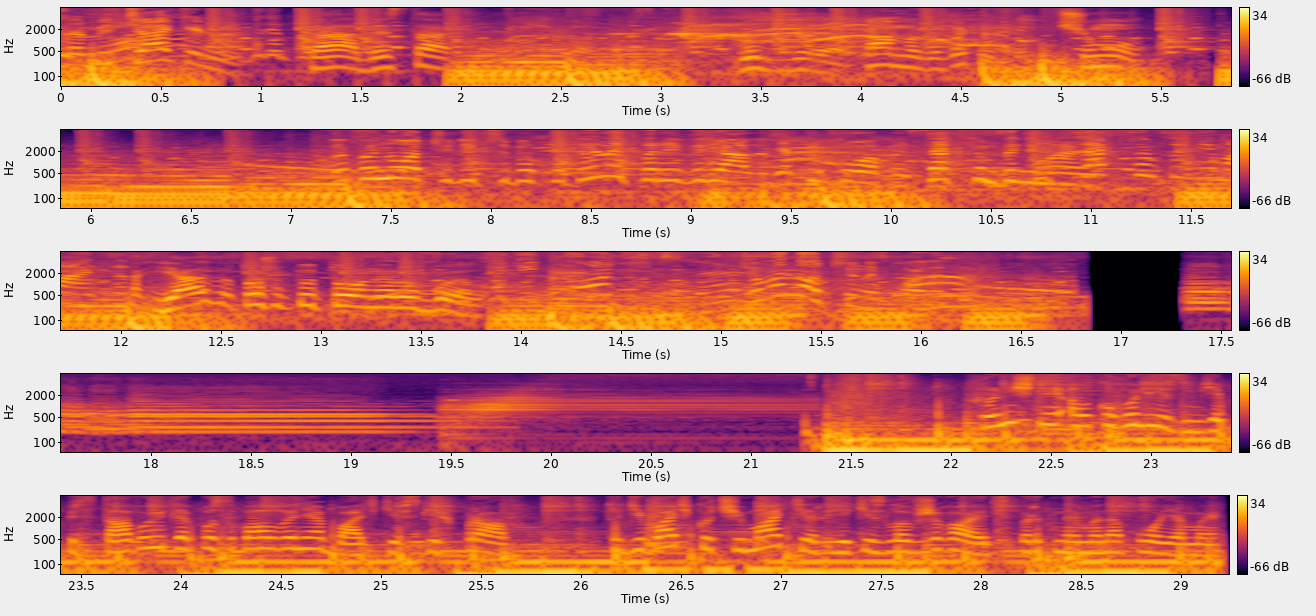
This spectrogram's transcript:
Замечательно. Так, десь так. Камеру виключи. Чому? Ви би ночі ліпше би ходили перевіряли, як тут робить. Сексом займається. Сексом займається. Я за те, щоб тут того не робили. Ходіть ночі. Чому ви ночі не ходите? Хронічний алкоголізм є підставою для позбавлення батьківських прав. Тоді батько чи матір, які зловживають спиртними напоями,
